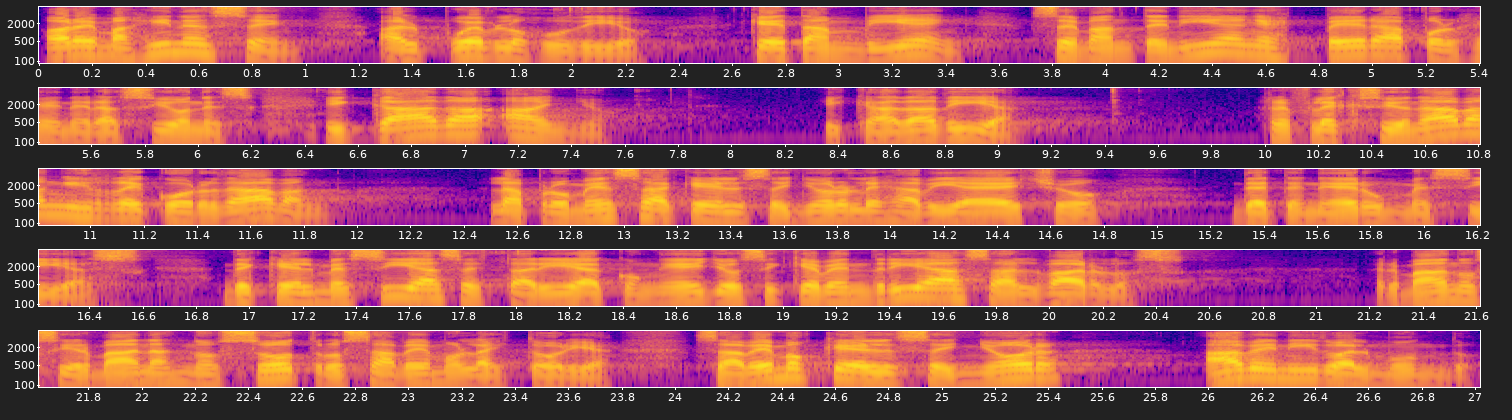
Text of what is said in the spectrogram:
Ahora imagínense al pueblo judío, que también se mantenía en espera por generaciones y cada año y cada día reflexionaban y recordaban la promesa que el Señor les había hecho de tener un Mesías, de que el Mesías estaría con ellos y que vendría a salvarlos. Hermanos y hermanas, nosotros sabemos la historia. Sabemos que el Señor ha venido al mundo,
